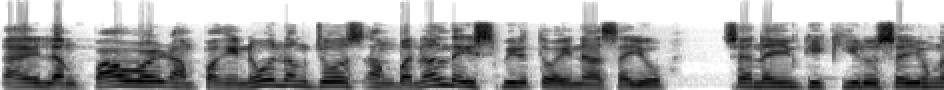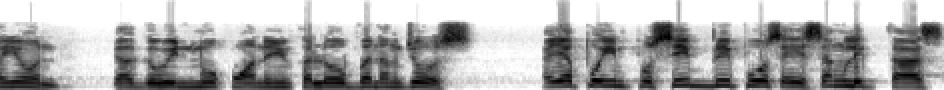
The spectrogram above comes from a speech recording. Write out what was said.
Dahil ang power, ang Panginoon ng Diyos, ang banal na Espiritu ay nasa iyo. Siya na yung kikilo sa iyo ngayon. Gagawin mo kung ano yung kalooban ng Diyos. Kaya po imposible po sa isang ligtas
